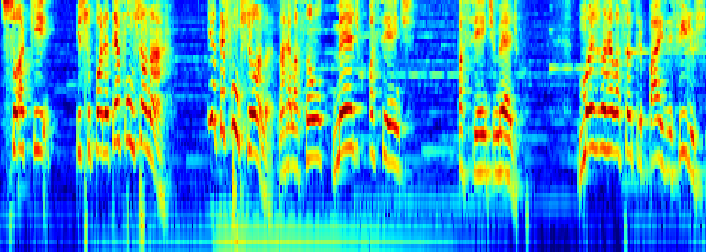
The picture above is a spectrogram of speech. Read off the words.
Só que isso pode até funcionar, e até funciona na relação médico-paciente, paciente-médico. Mas na relação entre pais e filhos,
